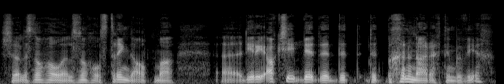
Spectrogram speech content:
So hulle is nogal hulle is nogal streng daarop maar uh, die reaksie dit dit dit, begin in daai rigting beweeg.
